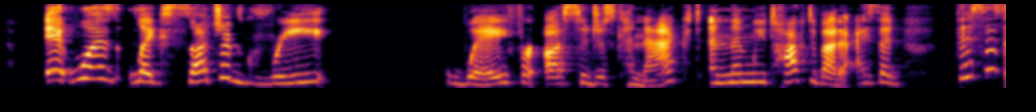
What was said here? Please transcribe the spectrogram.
it was like such a great way for us to just connect. And then we talked about it. I said, this is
